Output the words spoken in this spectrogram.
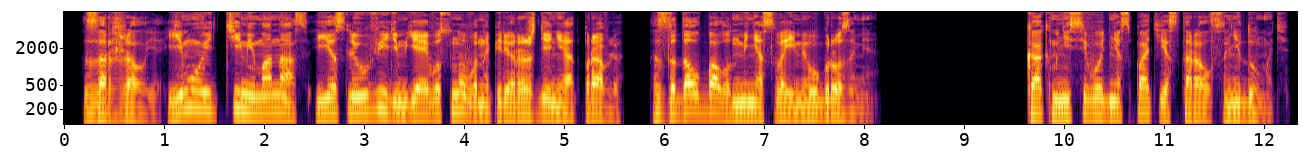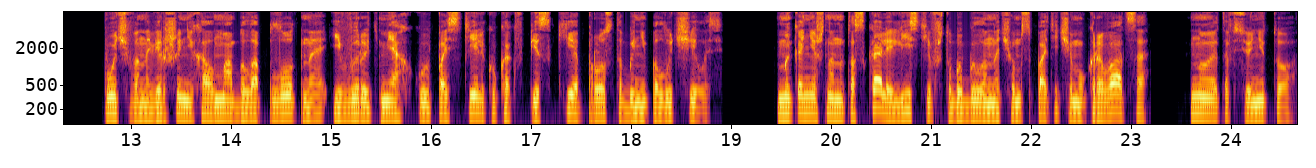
— заржал я. «Ему идти мимо нас, и если увидим, я его снова на перерождение отправлю. Задолбал он меня своими угрозами. Как мне сегодня спать, я старался не думать. Почва на вершине холма была плотная, и вырыть мягкую постельку, как в песке, просто бы не получилось. Мы, конечно, натаскали листьев, чтобы было на чем спать и чем укрываться, но это все не то.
